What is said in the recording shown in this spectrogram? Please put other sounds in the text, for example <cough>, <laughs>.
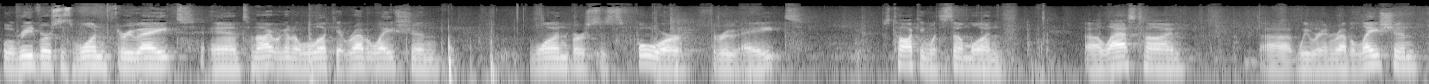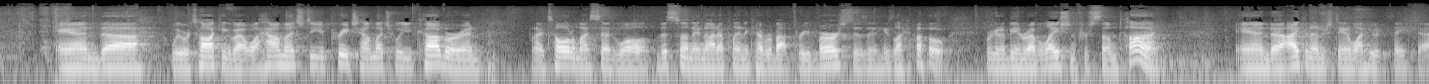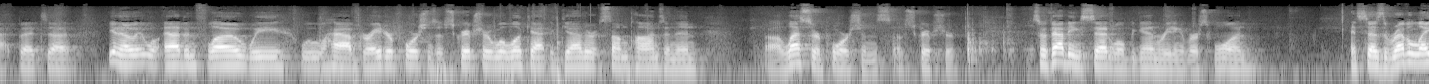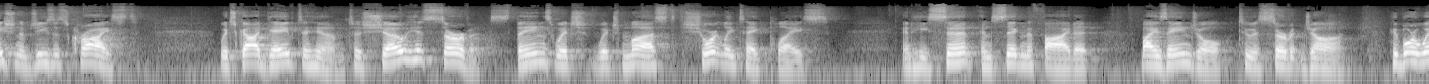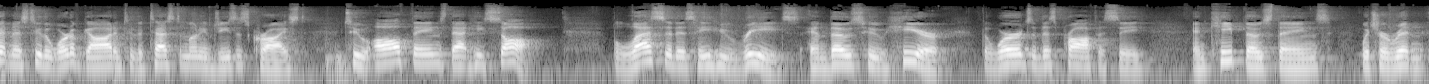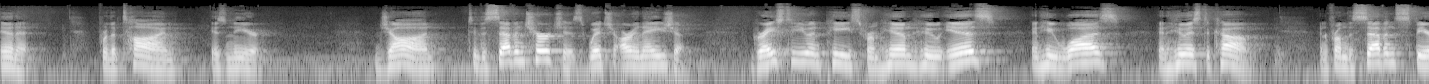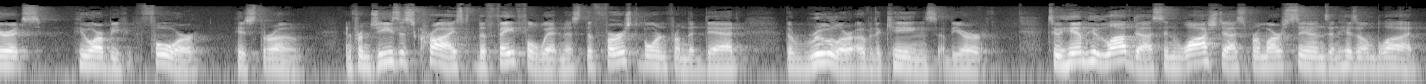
We'll read verses 1 through 8, and tonight we're going to look at Revelation 1, verses 4 through 8. I was talking with someone uh, last time uh, we were in Revelation, and uh, we were talking about, well, how much do you preach? How much will you cover? And, and I told him, I said, well, this Sunday night I plan to cover about three verses. And he's like, oh, we're going to be in Revelation for some time. And uh, I can understand why he would think that. But, uh, you know, it will ebb and flow. We, we will have greater portions of Scripture we'll look at together at some times, and then uh, lesser portions of Scripture. So, with that being said, we'll begin reading verse 1. It says, The revelation of Jesus Christ, which God gave to him to show his servants things which, which must shortly take place, and he sent and signified it by his angel to his servant John who bore witness to the Word of God and to the testimony of Jesus Christ, to all things that he saw. Blessed is he who reads and those who hear the words of this prophecy and keep those things which are written in it, for the time is near. John, to the seven churches which are in Asia, grace to you and peace from him who is, and who was, and who is to come, and from the seven spirits who are before his throne. And from Jesus Christ, the faithful witness, the firstborn from the dead, the ruler over the kings of the earth. To him who loved us and washed us from our sins in his own blood.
